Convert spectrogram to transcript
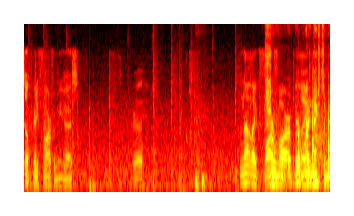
still pretty far from you guys. Really? Not like far, Sure, far, but like right next to me.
